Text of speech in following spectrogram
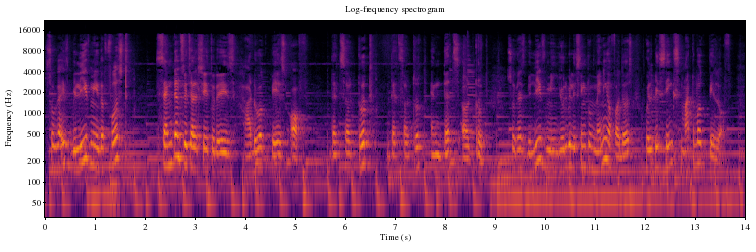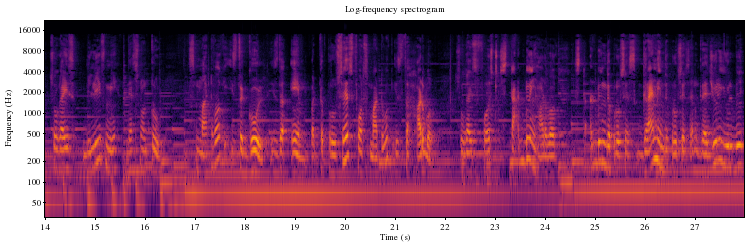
So, guys, believe me, the first sentence which I'll say today is hard work pays off. That's a truth that's a truth and that's a truth. So guys believe me you'll be listening to many of others who will be saying smart work pays off. So guys believe me that's not true. Smart work is the goal is the aim but the process for smart work is the hard work. So guys first start doing hard work start doing the process grind in the process and gradually you will be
